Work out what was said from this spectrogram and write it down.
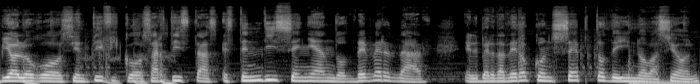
biólogos, científicos, artistas estén diseñando de verdad el verdadero concepto de innovación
